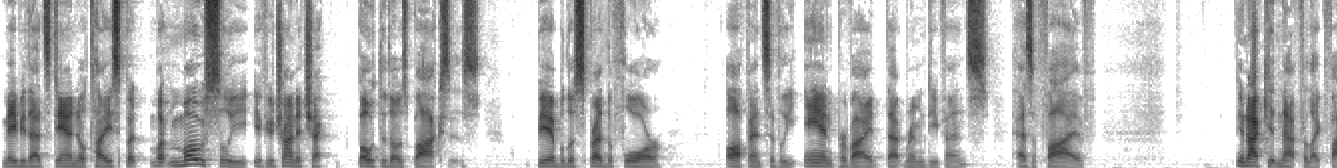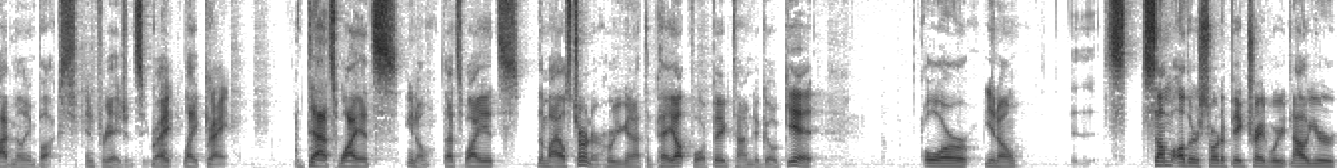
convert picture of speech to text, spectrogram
maybe that's Daniel Theis. But but mostly, if you're trying to check both of those boxes, be able to spread the floor offensively and provide that rim defense as a five. You're not getting that for like five million bucks in free agency, right? Like right. that's why it's you know that's why it's the Miles Turner, who you're going to have to pay up for big time to go get, or you know, some other sort of big trade where now you're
